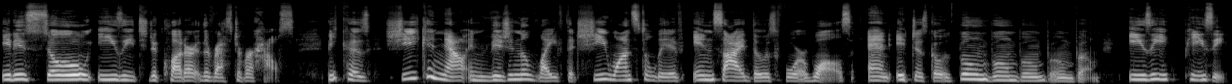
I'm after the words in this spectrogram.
it is so easy to declutter the rest of her house because she can now envision the life that she wants to live inside those four walls. And it just goes boom, boom, boom, boom, boom. Easy peasy.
